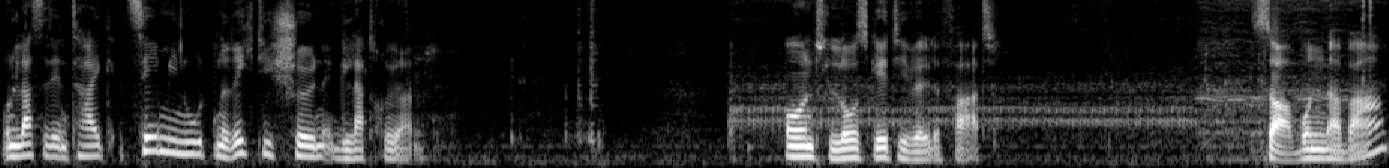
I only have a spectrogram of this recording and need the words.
und lasse den Teig 10 Minuten richtig schön glatt rühren. Und los geht die wilde Fahrt. So, wunderbar.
